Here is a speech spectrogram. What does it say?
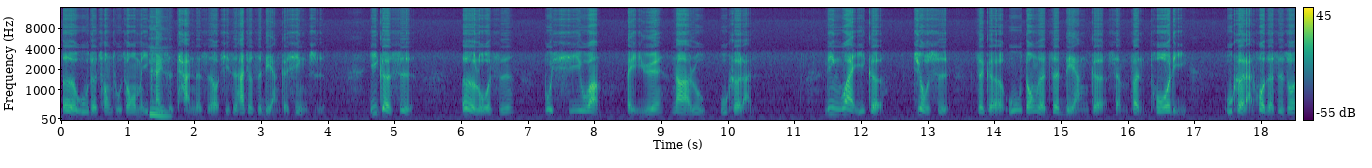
俄乌的冲突，从我们一开始谈的时候，其实它就是两个性质，一个是俄罗斯不希望。北约纳入乌克兰，另外一个就是这个乌东的这两个省份脱离乌克兰，或者是说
